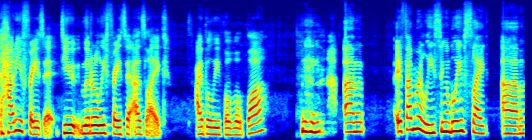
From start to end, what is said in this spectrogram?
how do you phrase it? Do you literally phrase it as like, I believe blah blah blah. Mm-hmm. Um, if I'm releasing a belief, like um,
